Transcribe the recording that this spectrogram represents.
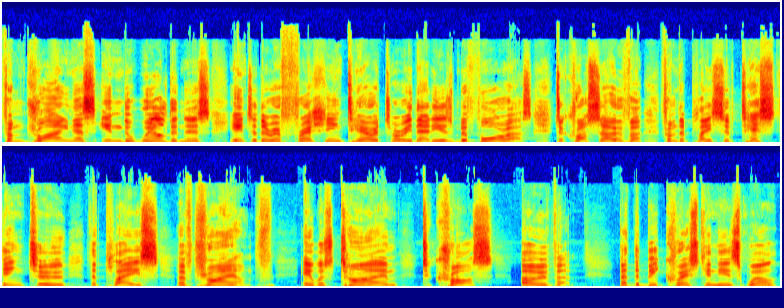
from dryness in the wilderness into the refreshing territory that is before us, to cross over from the place of testing to the place of triumph. It was time to cross over. But the big question is well,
